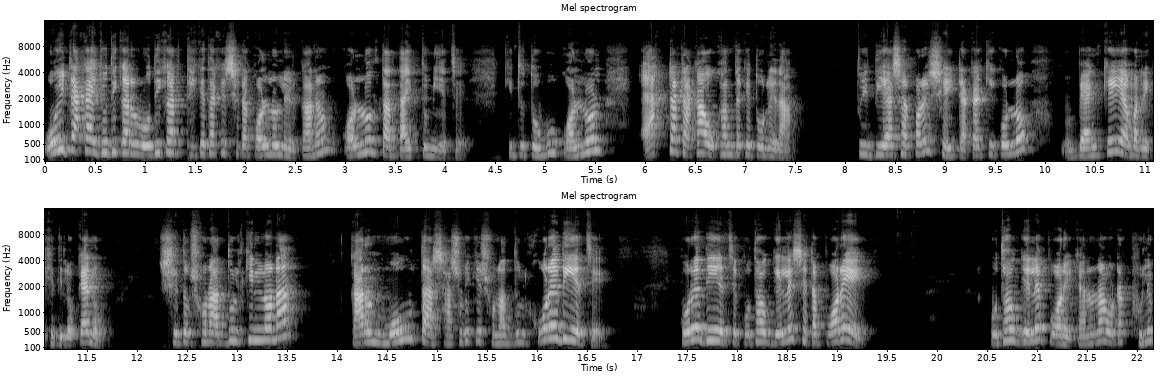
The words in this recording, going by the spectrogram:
ওই টাকায় যদি কারোর অধিকার থেকে থাকে, সেটা কল্লোলের, কারণ কল্লোল তার দায়িত্ব নিয়েছে। কিন্তু তবু কল্লোল একটা টাকা ওখান থেকে তোলে না। তুই দিয়ে আসার পরে সেই টাকা কি করল? ব্যাংকেই আবার রেখে দিল। কেন? সে তো সোনার দুল কিনলো না। কারণ মৌ তার শাশুড়িকে সোনার করে দিয়েছে করে দিয়েছে। কোথাও গেলে সেটা পরে, কোথাও গেলে পরে, কেননা ওটা খুলে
